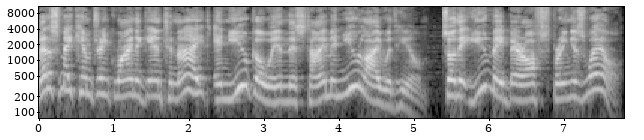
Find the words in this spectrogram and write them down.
Let us make him drink wine again tonight, and you go in this time, and you lie with him, so that you may bear offspring as well.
